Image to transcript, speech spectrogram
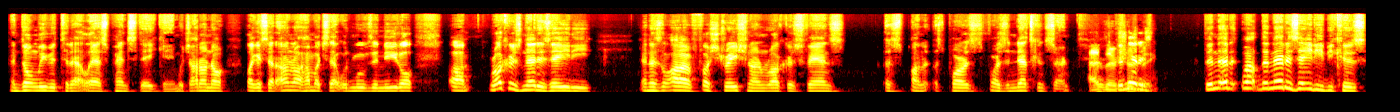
And don't leave it to that last Penn State game, which I don't know. Like I said, I don't know how much that would move the needle. Um, Rutgers net is 80, and there's a lot of frustration on Rutgers fans as, on, as far as, as far as the net's concerned. As there the should net be. is the net. Well, the net is 80 because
